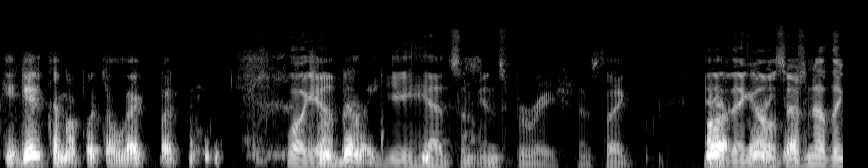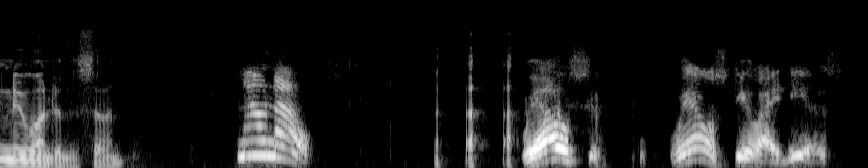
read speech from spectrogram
he did come up with the lick, but Well, yeah, but Billy. he had some inspiration. It's like Well, anything you else. There's nothing new under the sun. no, no. we all we all steal ideas.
